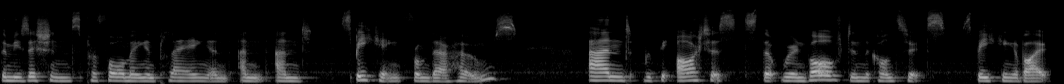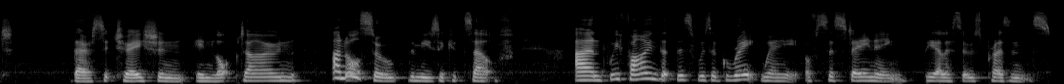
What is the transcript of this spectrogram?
the musicians performing and playing and, and, and speaking from their homes, and with the artists that were involved in the concerts speaking about their situation in lockdown and also the music itself. And we found that this was a great way of sustaining the LSO's presence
